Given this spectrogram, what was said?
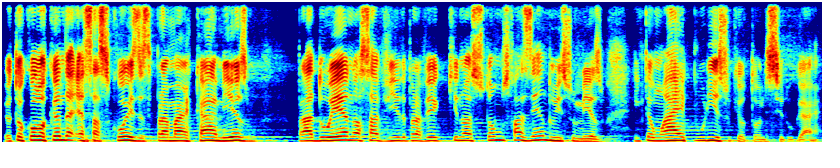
Eu estou colocando essas coisas para marcar mesmo, para doer a nossa vida, para ver que nós estamos fazendo isso mesmo. Então, ah, é por isso que eu estou nesse lugar.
